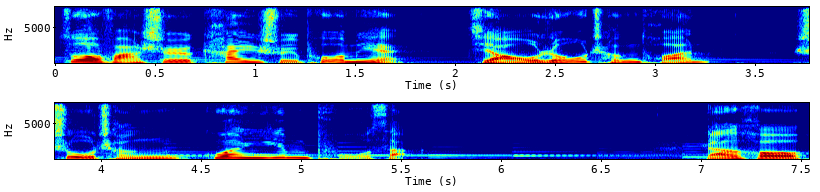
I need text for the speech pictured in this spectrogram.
做法是开水泼面，搅揉成团。竖成观音菩萨，然后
